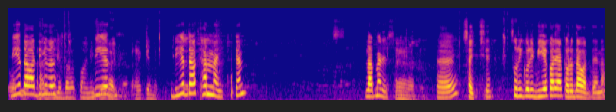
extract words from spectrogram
বিয়ের দাওয়াত দিলে বিয়ের দাওয়াত খান নাই কেন? Love marriage? হ্যাঁ। সাইচ্ছে। চুরি করে বিয়ে করে আর কারও দাওয়াত দেয় না।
